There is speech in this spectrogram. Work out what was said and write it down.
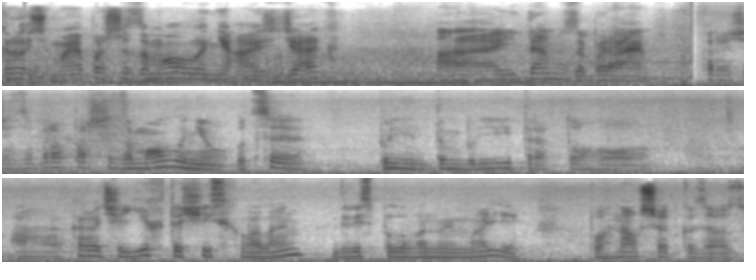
Коротше, моє перше замовлення з Джек. А йдемо, забираємо. Коротше, забрав перше замовлення. Оце, блін, там літра того. А, коротше, їхати 6 хвилин, 2,5 милі. Погнав швидко за завезу.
